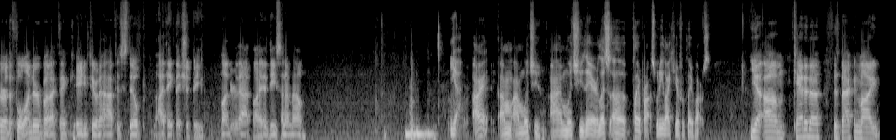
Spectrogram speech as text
or the full under, but I think 82 and a half is still, I think they should be under that by a decent amount. Yeah. All right, I'm I'm with you. I'm with you there. Let's uh player props. What do you like here for player props? Yeah, um, Canada is back in my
